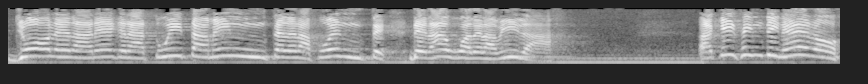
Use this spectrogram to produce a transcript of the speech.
yo le daré gratuitamente de la fuente del agua de la vida. Aquí sin dinero,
